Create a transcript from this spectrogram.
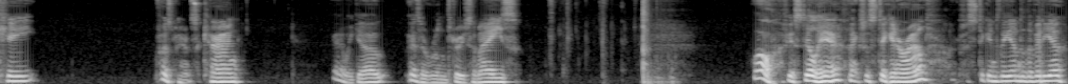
Key. First appearance of Kang. There we go. There's a run through some A's. Well, if you're still here, thanks for sticking around. For sticking to the end of the video.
